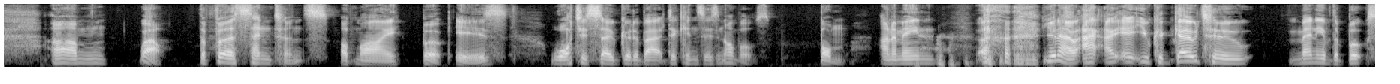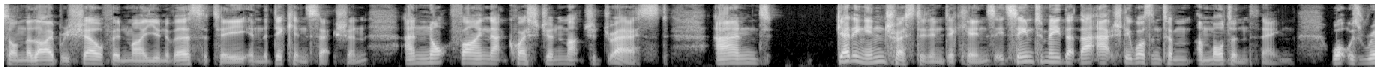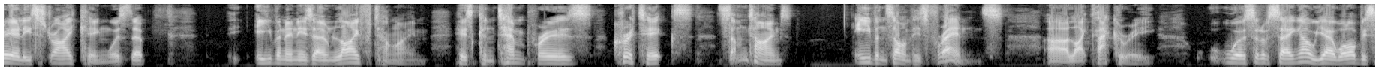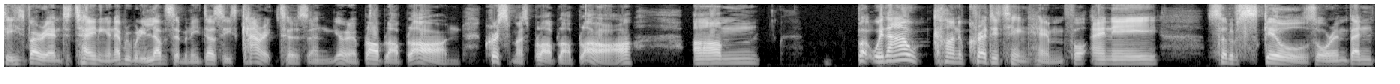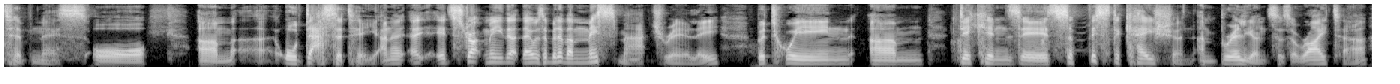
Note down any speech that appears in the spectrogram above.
um, well, the first sentence of my book is, What is so good about Dickens's novels? Boom. And I mean, you know, I, I, you could go to many of the books on the library shelf in my university in the Dickens section and not find that question much addressed. And getting interested in Dickens, it seemed to me that that actually wasn't a, a modern thing. What was really striking was that even in his own lifetime, his contemporaries, critics, sometimes even some of his friends, uh, like Thackeray, were sort of saying, "Oh yeah, well obviously he's very entertaining and everybody loves him and he does these characters and you know blah blah blah and Christmas blah blah blah." Um, but without kind of crediting him for any sort of skills or inventiveness or um, uh, audacity. And it, it, struck me that there was a bit of a mismatch, really, between um, Dickens's sophistication and brilliance as a writer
